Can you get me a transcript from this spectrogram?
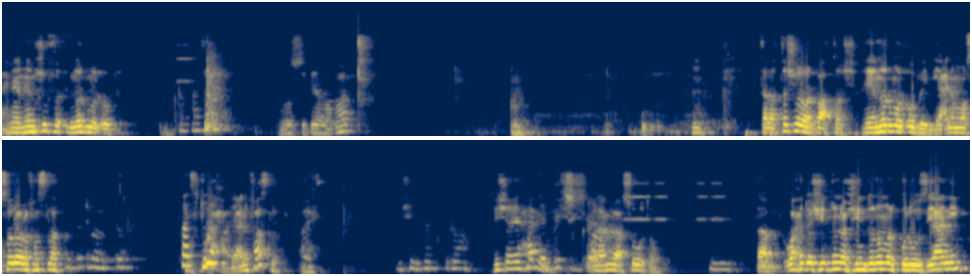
إحنا هنشوف ال normal open. فاصلة بص كده مع بعض. هم. 13 و14 هي normal open. يعني موصلة ولا فاصلة؟ فاصلة مفتوحة. يعني فاصلة. قراءة مفيش أي حاجة. مفيش. أنا عامله على صوت اهو مم. طب 21 22 ده normal close يعني؟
